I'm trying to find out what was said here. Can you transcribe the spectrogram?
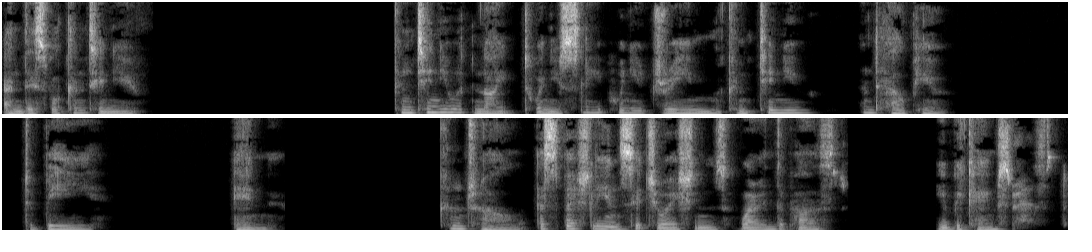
And this will continue. Continue at night when you sleep, when you dream, continue and help you to be in control, especially in situations where in the past you became stressed.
